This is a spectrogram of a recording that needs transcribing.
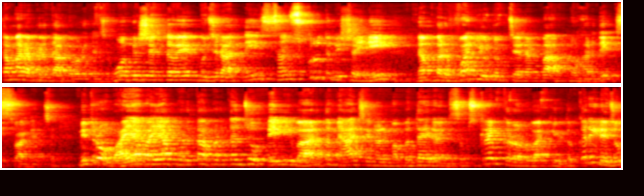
તમારા પ્રતાપે ઓળખે છે. હું અભિષેક દવે, ગુજરાતની સંસ્કૃત વિષયની નંબર વન યુટ્યુબ ચેનલમાં આપનું હાર્દિક સ્વાગત છે. મિત્રો, વાયા વાયા, ફરતા ફરતા જો પહેલી વાર તમે આ ચેનલમાં બધાય રહીને સબસ્ક્રાઇબ કરવાનું બાકી હોય તો કરી લેજો.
